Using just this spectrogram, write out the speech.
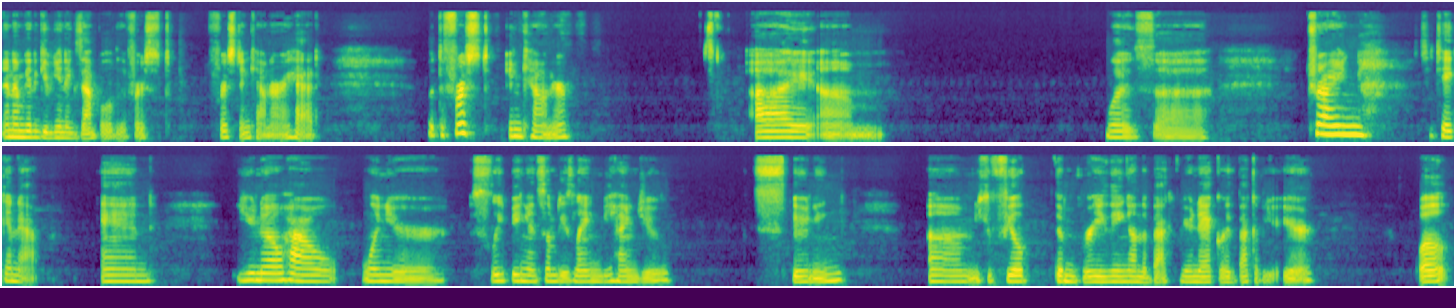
And I'm gonna give you an example of the first first encounter I had. With the first encounter, I um was uh trying to take a nap. And you know how when you're sleeping and somebody's laying behind you, spooning, um, you can feel them breathing on the back of your neck or the back of your ear. Well,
